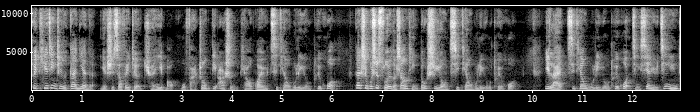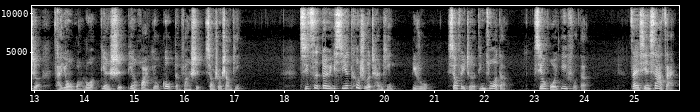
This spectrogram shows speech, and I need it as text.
最贴近这个概念的也是《消费者权益保护法》中第二十五条关于七天无理由退货。但是不是所有的商品都适用七天无理由退货？一来，七天无理由退货仅限于经营者采用网络、电视、电话、邮购等方式销售商品。其次，对于一些特殊的产品，比如消费者定做的、鲜活易腐的、在线下载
